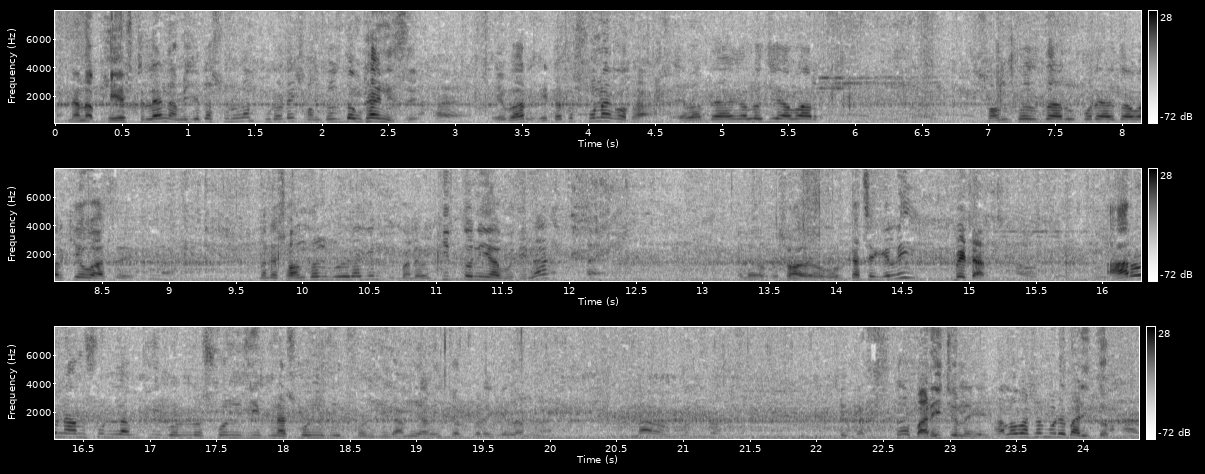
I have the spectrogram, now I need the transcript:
না। না না ভেস্ট ল্যান্ড আমি যেটা শুনলাম পুরোটাই সন্তোষদা উঠাই নিছে। হ্যাঁ। এবার এটা তো শোনা কথা। এবার দেখা গেল যে আবার সন্তোষদার উপরে হয়তো আবার কেউ আছে। মানে সন্তোষ বইরা কিন্তু মানে ওই কীর্তনিয়া বুঝি না? হ্যাঁ। ওর কাছে গেলেই বেটার আরও নাম শুনলাম কি বলল? সঞ্জীব না সঞ্জীব সঞ্জীব আমি আর ওই চক্করে গেলাম না। না। ঠিক আছে তো বাড়ি চলে যাই। ভালোবাসা মোড়ে বাড়ি তো। হ্যাঁ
